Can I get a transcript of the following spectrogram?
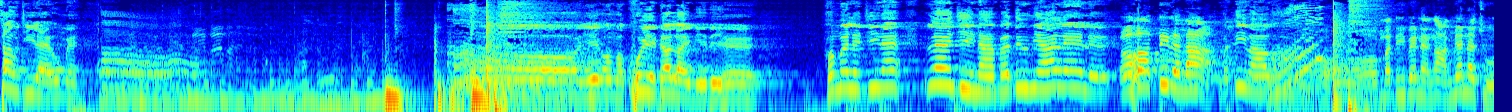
စောင့်ကြည့်လိုက်ဦးမယ်အော်ရေကောင်မခွေးဓာတ်လိုက်နေသေးဟဲ့ ဟမလေးကြီးနေလန့်ကြည့်နာဘယ်သူများလဲလို့ဟောတိတယ်လားမသိပါဘူးဟောမတိပဲနဲ့ငါမျက်နှာချို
